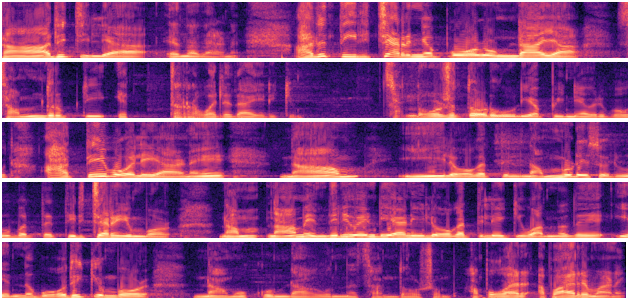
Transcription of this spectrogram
സാധിച്ചില്ല എന്നതാണ്. അത് തിരിച്ചറിഞ്ഞപ്പോഴുണ്ടായ സംതൃപ്തി എത്ര വലുതായിരിക്കും. സന്തോഷത്തോടു കൂടിയാണ് പിന്നെ അവർ പോകുന്നത്. അതേപോലെയാണ് നാം ഈ ലോകത്തിൽ നമ്മുടെ സ്വരൂപത്തെ തിരിച്ചറിയുമ്പോൾ നം നാം എന്തിനു വേണ്ടിയാണ് ഈ ലോകത്തിലേക്ക് വന്നത് എന്ന് ബോധിക്കുമ്പോൾ നമുക്കുണ്ടാകുന്ന സന്തോഷം അപാര അപാരമാണ്.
